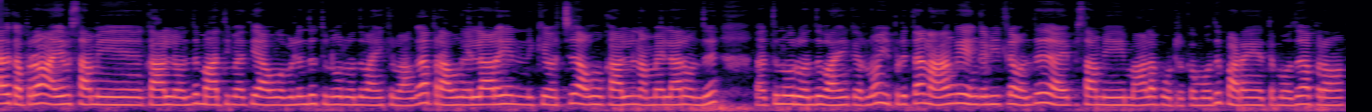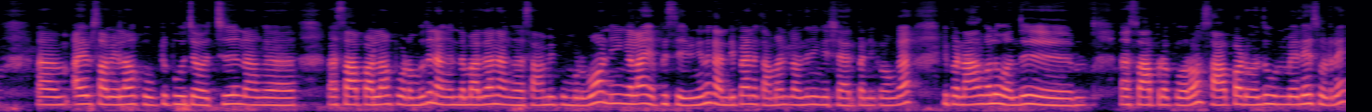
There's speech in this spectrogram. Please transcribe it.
அதுக்கப்புறம் ஐயப்ப சாமி காலில் வந்து மாற்றி மாற்றி அவங்க விழுந்து துணூர் வந்து வாங்கிக்கிடுவாங்க அப்புறம் அவங்க எல்லாரையும் நிற்க வச்சு அவங்க காலில் நம்ம எல்லோரும் வந்து துணூறு வந்து வாங்கிக்கிறணும். இப்படித்தான் நாங்கள் எங்கள் வீட்டில் வந்து ஐயப்பசாமி மாலை போட்டிருக்கும் போது படம் ஏற்றும் போது அப்புறம் ஐயப்பசாமியெல்லாம் கூப்பிட்டு பூஜை வச்சு நாங்கள் சாப்பாடெலாம் போடும்போது நாங்கள் இந்த மாதிரி தான் நாங்கள் சாமி கும்பிடுவோம். நீங்களாம் எப்படி செய்வீங்கன்னு கண்டிப்பாக எனக்கு கமெண்ட்டில் வந்து நீங்கள் ஷேர் பண்ணிக்கோங்க. இப்போ நாங்களும் வந்து சாப்பிட போகிறோம் சாப்பாடு வந்து உண்மையிலே சொல்கிறேன்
